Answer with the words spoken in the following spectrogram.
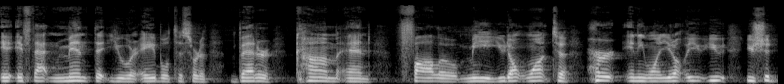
if that meant that you were able to sort of better come and follow me you don't want to hurt anyone you don't you, you, you should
